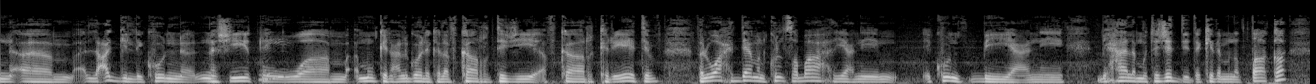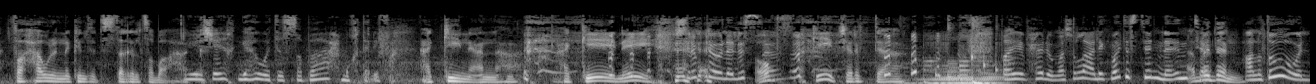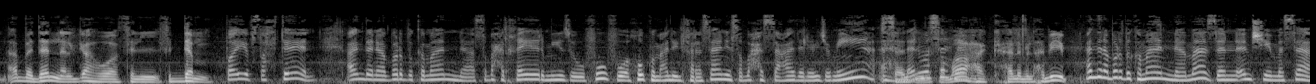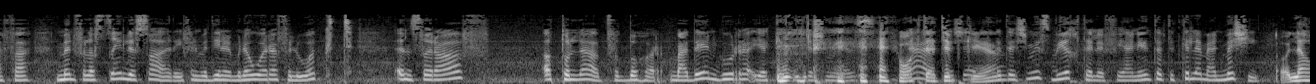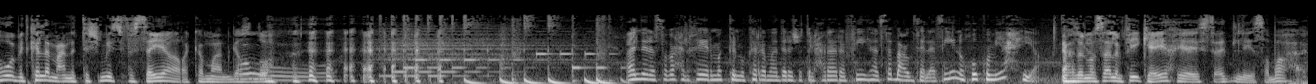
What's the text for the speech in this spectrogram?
العقل يكون نشيط إيه. وممكن على قولك الأفكار تجي أفكار كرييتيف فالواحد دائما كل صباح يعني يكون بي يعني بحالة متجددة كذا من الطاقة فحاول إنك أنت تستغل صباحك. يا شيخ قهوة الصباح مختلفة. حكيني عنها. حكيني. شربتها ولا لسه؟ أوف أكيد شربتها. طيب حلو. ما شاء الله عليك. ما تستنى أنت. أبداً. على طول. ابدا القهوة في ال- في الدم. طيب صحتين. عندنا برضو كمان صباح الخير ميزو وفوفو وأخوكم علي الفرساني. صباح السعادة للجميع. أهلا وسهلا. صباحك. هلا بالحبيب. عندنا برضو كمان مازن امشي مسافة من فلسطين لصاري في المدينة المنورة في الوقت انصراف الطلاب في الظهر. بعدين قول رأيك كيف التشميس؟ وقتها تبكي،؟ التشميس بيختلف. يعني أنت بتتكلم عن مشي. لا هو بيتكلم عن التشميس في السيارة كمان قصده. عندنا صباح الخير مكة المكرمة درجة الحرارة فيها 37 أخوكم يحيى. أهلا وسهلا فيك يا يحيى يسعد لي صباحك.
